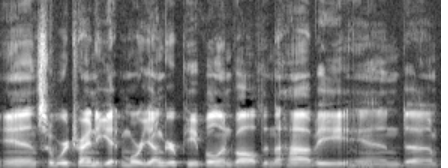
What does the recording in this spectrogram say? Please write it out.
and so we're trying to get more younger people involved in the hobby, mm-hmm. and um,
